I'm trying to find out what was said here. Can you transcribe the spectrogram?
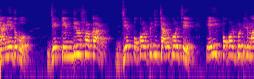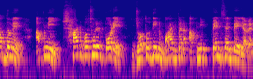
জানিয়ে দেবো যে কেন্দ্রীয় সরকার যে প্রকল্পটি চালু করেছে এই প্রকল্পটির মাধ্যমে আপনি ষাট বছরের পরে যতদিন বাঁচবেন, আপনি পেনশন পেয়ে যাবেন।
